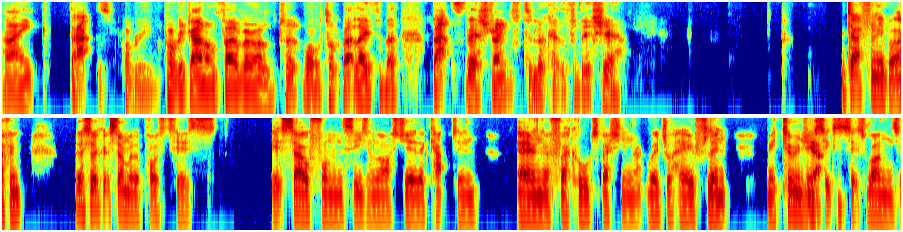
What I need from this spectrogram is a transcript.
And I think that's probably probably going on further on to what we'll talk about later, but that's their strength to look at for this year. Definitely, but I think let's look at some of the positives itself from the season last year. The captain Eleanor Threlkeld, especially in that Rachael Heyhoe Flint, made 266 yeah. runs,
